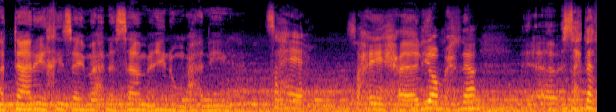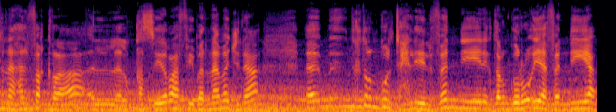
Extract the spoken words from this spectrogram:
التاريخي زي ما إحنا سامعين أم حنين صحيح. صحيح. اليوم إحنا استحدثنا هالفقرة القصيرة في برنامجنا. نقدر نقول تحليل فني نقدر نقول رؤية فنية.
